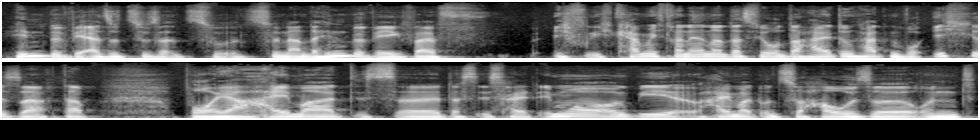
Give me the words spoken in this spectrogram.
hinbewegt, also zu, zu, zueinander hinbewegt, weil ich, ich kann mich daran erinnern, dass wir Unterhaltung hatten, wo ich gesagt habe, boah ja, Heimat ist, äh, das ist halt immer irgendwie Heimat und Zuhause und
